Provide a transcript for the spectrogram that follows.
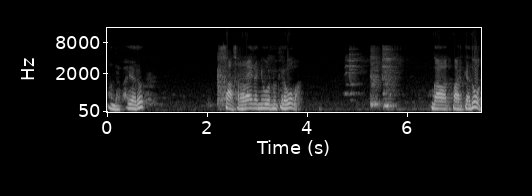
म्हणलं भाई अरे सासरा राहिला निवडणुकीला उभा. गावात पार्ट्या दोन.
